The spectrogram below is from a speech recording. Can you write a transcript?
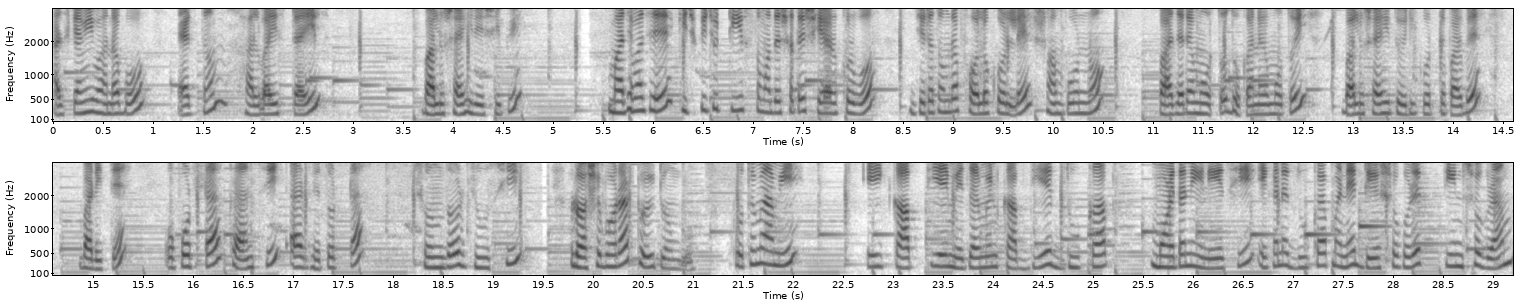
আজকে আমি বানাবো একদম হালওয়াই স্টাইল বালুশাহি রেসিপি মাঝে মাঝে কিছু কিছু টিপস তোমাদের সাথে শেয়ার করব, যেটা তোমরা ফলো করলে সম্পূর্ণ বাজারের মতো, দোকানের মতোই বালুশাহি তৈরি করতে পারবে। বাড়িতে। ওপরটা ক্রাঞ্চি আর ভেতরটা সুন্দর জুসি, রসে ভরা টইটম্বু। প্রথমে আমি এই কাপ দিয়ে, মেজারমেন্ট কাপ দিয়ে দু কাপ ময়দা নিয়ে নিয়েছি। এখানে দু কাপ মানে দেড়শো করে তিনশো গ্রাম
